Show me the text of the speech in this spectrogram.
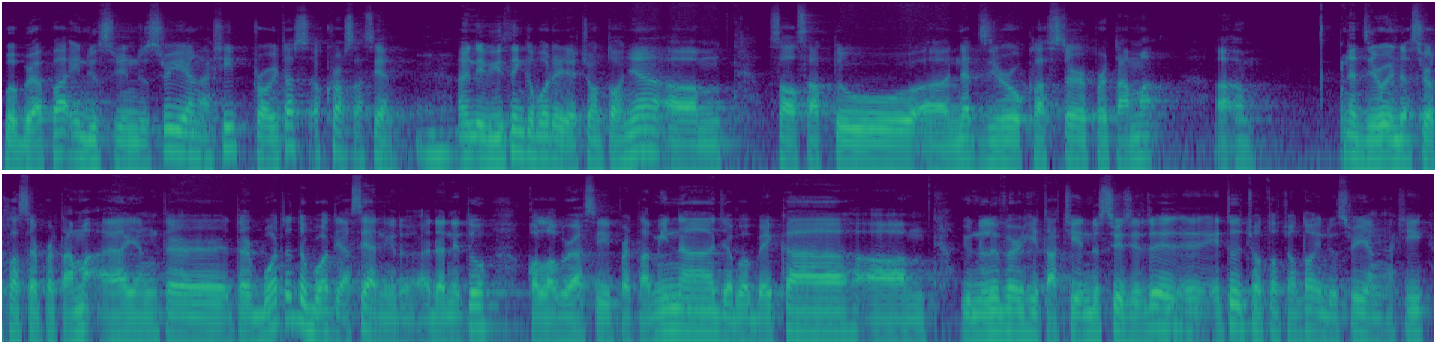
beberapa industri-industri yang actually prioritas across ASEAN. Mm-hmm. And if you think about it ya, contohnya um, salah satu uh, net zero cluster pertama, uh, net zero industrial cluster pertama uh, yang ter, terbuat itu terbuat di ASEAN gitu. Dan itu kolaborasi Pertamina, Jababeka, um, Unilever, Hitachi Industries itu mm-hmm. itu contoh-contoh industri yang actually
